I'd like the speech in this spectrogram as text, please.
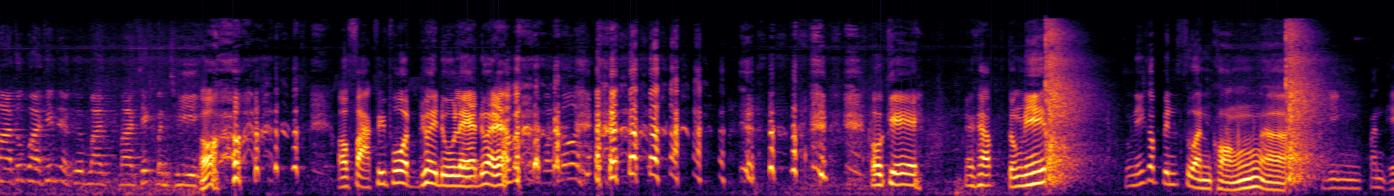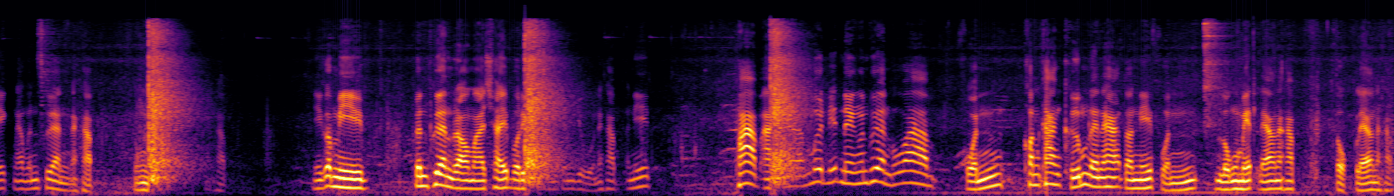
มาทุกวันอาที่เนี่ยคือมามาเช็คบัญชี อ๋อเอาฝากพี่โพดช่วยดูแลด้วยครับขอโทษ โอเคนะครับ ตรงนี้ ตรงนี้ก็เป็นส่วนของอยิงปั้นเอ็กนะเพื่อนๆนะครับ ตรงนี้นะครับ นี่ก็มีเพื่อนๆเรามาใช้บริการกันอยู่นะครับ อันนี้ภาพอาจจะมืดนิดนึงเพื่อนๆเพราะว่าฝนค่อนข้างครึ้มเลยนะฮะตอนนี้ฝนลงเม็ดแล้วนะครับ ตกแล้วนะครับ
